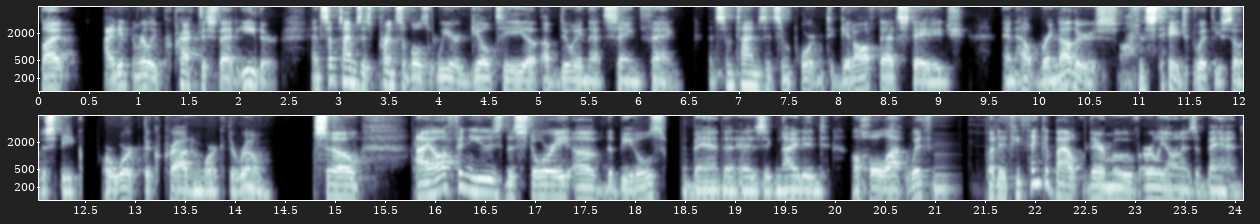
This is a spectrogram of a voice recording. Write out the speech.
but I didn't really practice that either. And sometimes as principals, we are guilty of, of doing that same thing. And sometimes it's important to get off that stage and help bring others on the stage with you, so to speak, or work the crowd and work the room. So I often use the story of the Beatles, a band that has ignited a whole lot with me but if you think about their move early on as a band,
